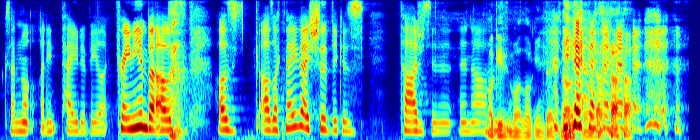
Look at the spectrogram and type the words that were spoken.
because I'm not, I didn't pay to be like premium, but I was, I was, I was like maybe I should because Taj is in it, and uh, I'll give you my login details. now.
